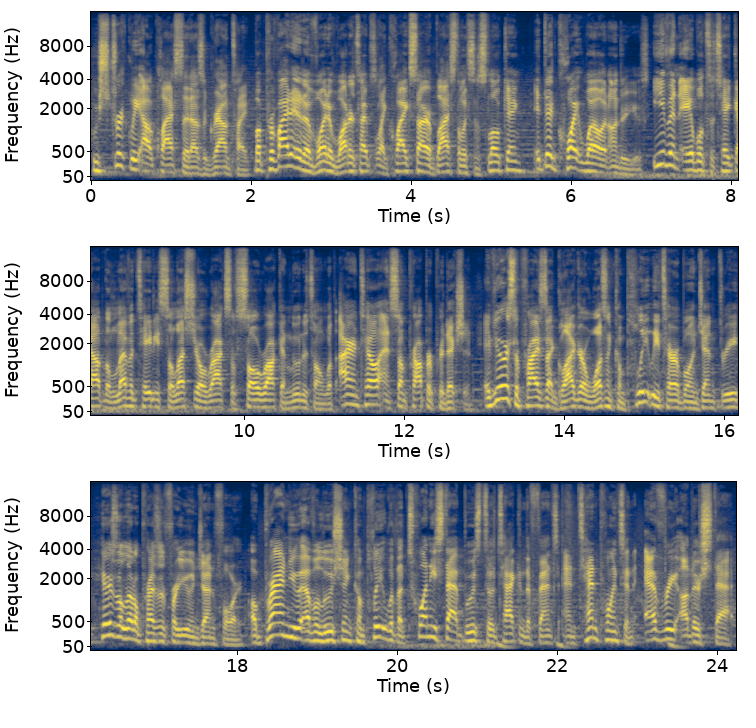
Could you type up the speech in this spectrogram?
who strictly outclassed it as a ground type. But provided it avoided water types like Quagsire, Blastoise, and Slowking, it did quite well in underuse, even able to take out the levitating celestial rocks of Solrock and Lunatone with Iron Tail and some proper prediction. If you were surprised that Gligar wasn't completely terrible in Gen 3, here's a little present for you in Gen 4. A brand new evolution complete with a 20 stat boost to attack and defense and 10 points in every other stat.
